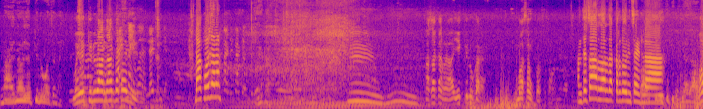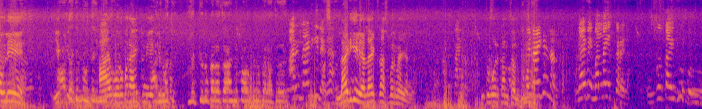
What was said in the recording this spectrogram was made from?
नाही ना एक किलो वजन आहे मग एक किलो अर्धा अर्धा काय घे? दाखवा जरा. असा करा एक किलो करा. तुम्हाला सांगतो असं करा. आणि त्याचा अर्धा अर्धा कर दोन्ही साईडला. माऊली एक किलो आहे बरोबर आहे तुम्ही एक किलो ते एक किलो करायचं आणि पाव किलो करायचं. लाइट गेली लाइट ट्रान्सफर नाही यांना तिथं वर काम चालू. नाही बाई मला नाही येत करायला. उगाच काय घेऊन करू नको.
